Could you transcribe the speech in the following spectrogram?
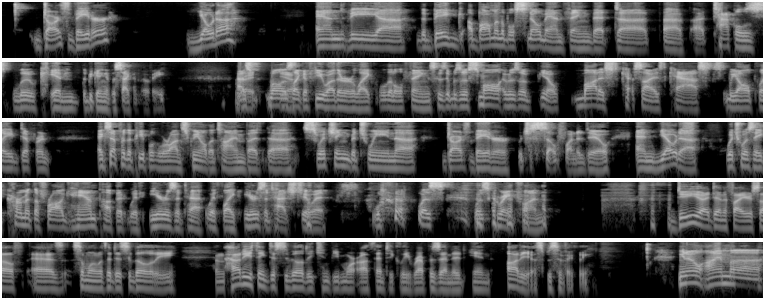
Darth Vader, Yoda, and the uh, the big abominable snowman thing that uh, uh, uh tackles Luke in the beginning of the second movie as right. well as like a few other like little things because it was a small it was a you know modest ca- sized cast we all played different except for the people who were on screen all the time but uh, switching between uh, darth vader which is so fun to do and yoda which was a kermit the frog hand puppet with ears attached with like ears attached to it was was great fun. Do you identify yourself as someone with a disability? And how do you think disability can be more authentically represented in audio specifically? You know, I'm uh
